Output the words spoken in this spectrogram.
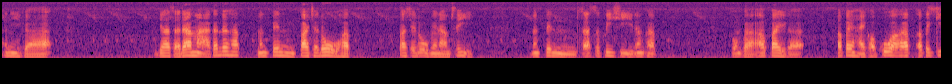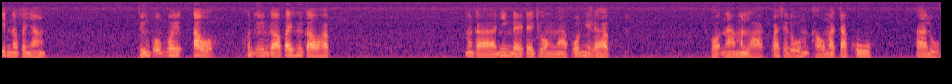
อันนี้ก็ยาสาดาหมากันเด้อครับ มันเป็นปลาชะโดครับ ปลาชะโดแม่น้ำซี่ มันเป็นสัตว์สปีชีส์นะครับ ผมก็เอาไปก็เอาไปห้ครอบครัวครับ เอาไปกิน เอาไปหยัง ถึงผมบ่เอา คนอื่นก็เอาไปคือเก่าครับ มันก็ยิ่งได้แต่ช่วงหนาฝนนี่แหละครับ ราะน้ำมันหลากปลาชะโดมันเขามาจับคูพาลูก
